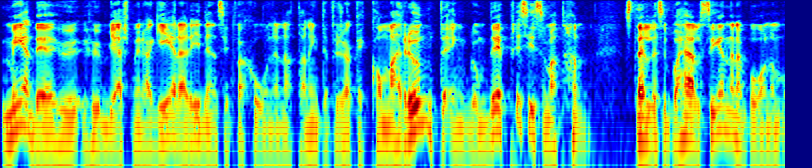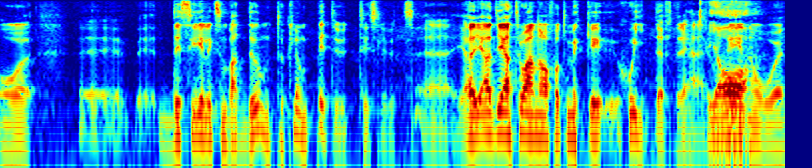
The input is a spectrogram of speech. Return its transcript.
med det hur, hur Bjärsmyr agerar i den situationen, att han inte försöker komma runt Engblom. Det är precis som att han ställer sig på hälsenorna på honom och eh, det ser liksom bara dumt och klumpigt ut till slut. Eh, Jag, jag, jag tror han har fått mycket skit efter det här. Ja. Det är nog eh,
